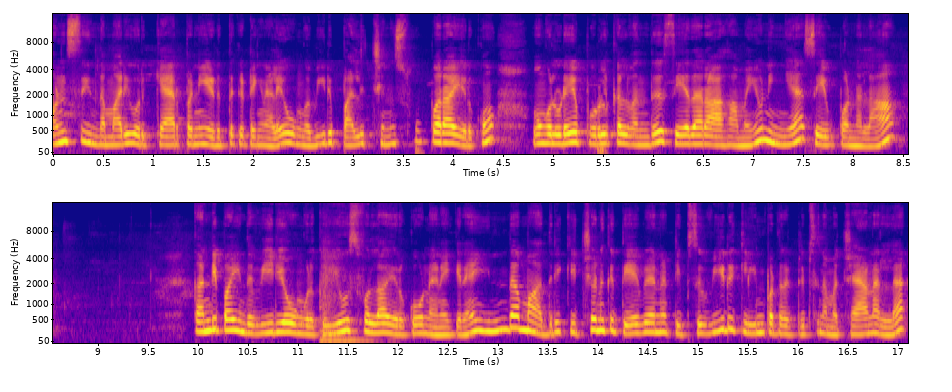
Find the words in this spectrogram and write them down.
ஒன்ஸ் இந்த மாதிரி ஒரு கேர் பண்ணி எடுத்துக்கிட்டிங்கனாலே உங்கள் வீடு பளிச்சுன்னு சூப்பராக இருக்கும். உங்களுடைய பொருட்கள் வந்து சேதாரம் ஆகாமையும் நீங்கள் சேவ் பண்ணலாம். கண்டிப்பாக இந்த வீடியோ உங்களுக்கு யூஸ்ஃபுல்லாக இருக்கும்னு நினைக்கிறேன். இந்த மாதிரி கிச்சனுக்கு தேவையான டிப்ஸு வீடு க்ளீன் பண்ணுற டிப்ஸ் நம்ம சேனலில்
